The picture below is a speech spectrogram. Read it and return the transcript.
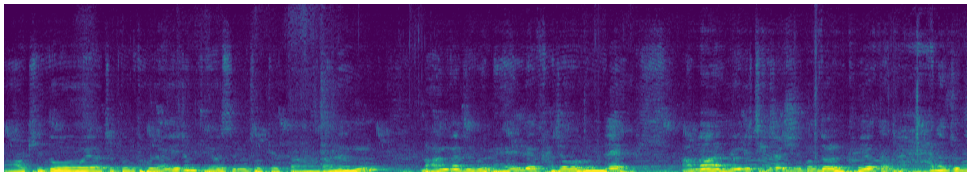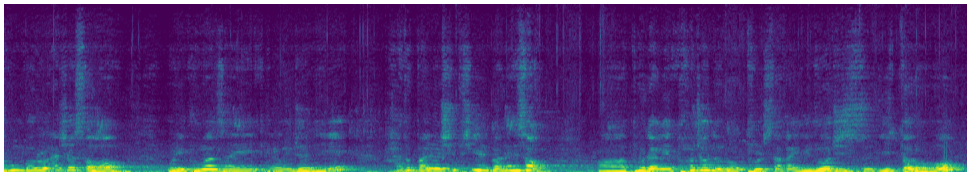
아, 기도에 어쨌든 도장이 좀 되었으면 좋겠다라는 마음가짐을 매일 가져보는데 아마 여기 찾아주신 분들 거기다 많은 좀 홍보를 하셔서 우리 구만사의 대웅전이 하도 빨리 십시일반해서 아, 도량의 터전으로 불사가 이루어질 수 있도록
